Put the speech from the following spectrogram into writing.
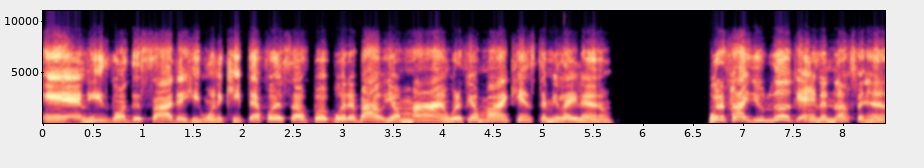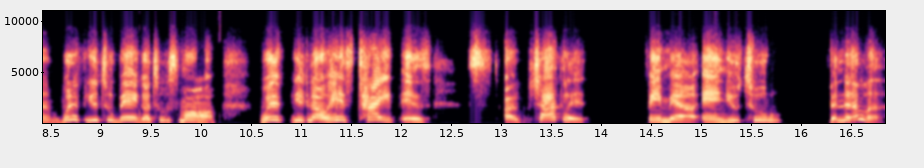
and he's going to decide that he want to keep that for himself but what about your mind? What if your mind can't stimulate him? What if how you look ain't enough for him? What if you too big or too small? What if you know his type is a chocolate female and you too vanilla.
